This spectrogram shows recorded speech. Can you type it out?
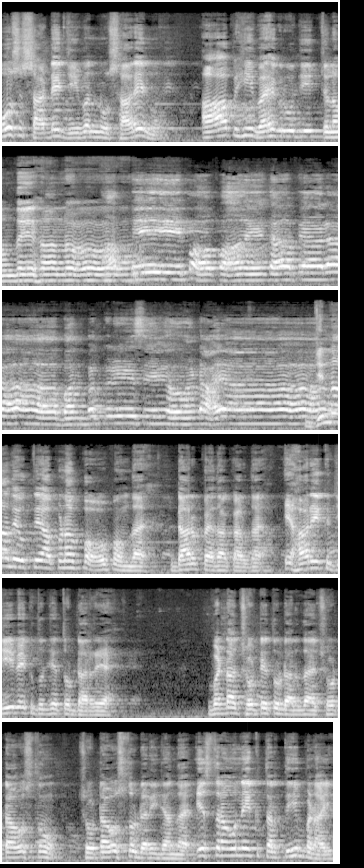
ਉਸ ਸਾਡੇ ਜੀਵਨ ਨੂੰ ਸਾਰੇ ਨੂੰ ਆਪ ਹੀ ਵਾਹਿਗੁਰੂ ਜੀ ਚਲਾਉਂਦੇ ਹਨ। ਆਪੇ ਭਉ ਪਾਏ ਦਾ ਪਿਆਰਾ ਬਨ ਬੱਕਰੇ ਸੇ ਹੰਡਾਇਆ ਜਿਨ੍ਹਾਂ ਦੇ ਉੱਤੇ ਆਪਣਾ ਭਉ ਪਾਉਂਦਾ ਹੈ ਡਰ ਪੈਦਾ ਕਰਦਾ ਹੈ। ਇਹ ਹਰ ਇੱਕ ਜੀਵ ਇੱਕ ਦੂਜੇ ਤੋਂ ਡਰ ਰਿਹਾ ਹੈ। ਵੱਡਾ ਛੋਟੇ ਤੋਂ ਡਰਦਾ ਹੈ ਛੋਟਾ ਉਸ ਤੋਂ ਛੋਟਾ ਉਸ ਤੋਂ ਡਰੀ ਜਾਂਦਾ ਹੈ। ਇਸ ਤਰ੍ਹਾਂ ਉਹਨੇ ਇੱਕ ਤਰਤੀਬ ਬਣਾਈ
